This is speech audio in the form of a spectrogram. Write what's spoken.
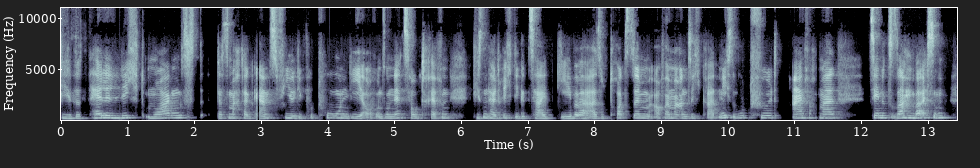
dieses helle Licht morgens, das macht halt ganz viel. Die Photonen, die auf unsere Netzhaut treffen, die sind halt richtige Zeitgeber. Also trotzdem, auch wenn man sich gerade nicht so gut fühlt, einfach mal Zähne zusammenbeißen,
